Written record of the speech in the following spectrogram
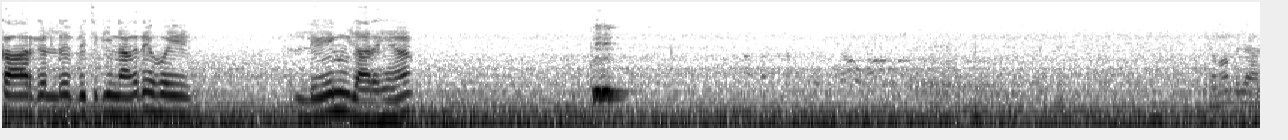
ਕਾਰਗਿਲ ਵਿੱਚ ਦੀ ਲੰਘਦੇ ਹੋਏ ਲੇਹ ਨੂੰ ਜਾ ਰਹੇ ਹਾਂ ਜਮਾ ਬਾਜ਼ਾਰ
